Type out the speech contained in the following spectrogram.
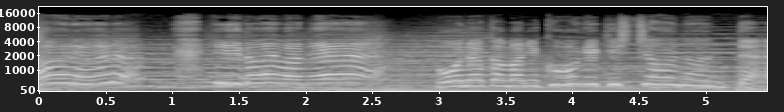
あらあらひどいわね。お仲間に攻撃しちゃうなんて。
